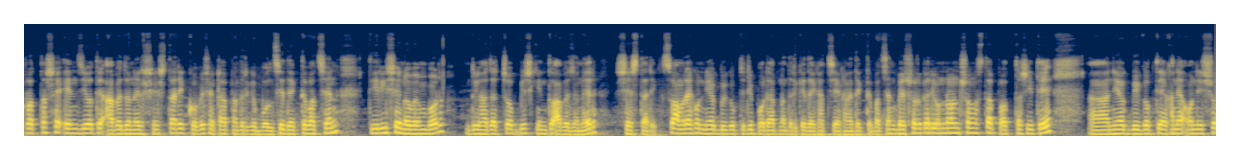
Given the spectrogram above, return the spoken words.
প্রত্যাশা এনজিওতে আবেদনের শেষ তারিখ কবে সেটা আপনাদেরকে বলছি, দেখতে পাচ্ছেন তিরিশে নভেম্বর দুই হাজার চব্বিশ কিন্তু আবেদনের শেষ তারিখ। সো আমরা এখন নিয়োগ বিজ্ঞপ্তিটি পরে আপনাদেরকে দেখাচ্ছি। এখানে দেখতে পাচ্ছেন বেসরকারি উন্নয়ন সংস্থা প্রত্যাশীতে নিয়োগ বিজ্ঞপ্তি এখানে উনিশশো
